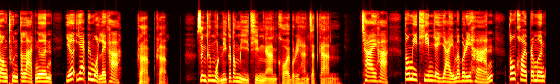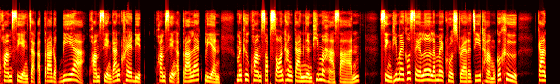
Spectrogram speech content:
กองทุนตลาดเงิน เยอะแยะไปหมดเลยค่ะ ครับครับซึ่งทั้งหมดนี้ก็ต้องมีทีมงานคอยบริหารจัดการ ใช่ค่ะ ต้องมีทีมใหญ่ ๆ มาบริหาร ต้องคอยประเมินความเสี่ยงจากอัตราดอกเบี้ย ความเสี่ยงด้านเครดิต ความเสี่ยงอัตราแลกเปลี่ยน มันคือความซับซ้อนทางการเงินที่มหาศาล สิ่งที่ Michael Saylor และ MicroStrategy ทำก็คือ การ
